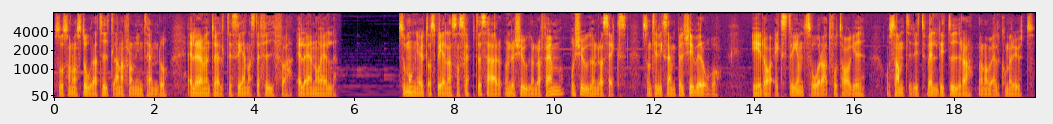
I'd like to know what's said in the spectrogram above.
såsom de stora titlarna från Nintendo eller eventuellt det senaste Fifa eller NHL. Så många utav spelen som släpptes här under 2005 och 2006, som till exempel Chibirobo, är idag extremt svåra att få tag i och samtidigt väldigt dyra när de väl kommer ut.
